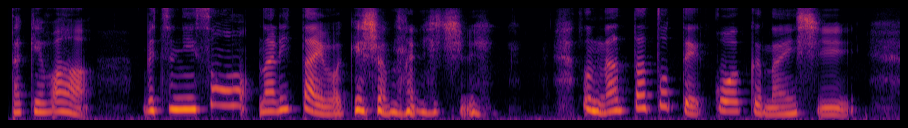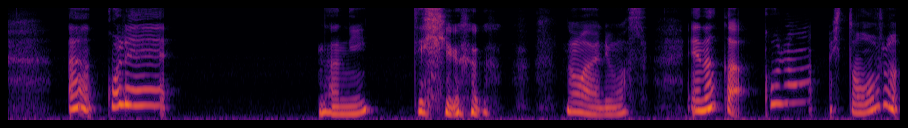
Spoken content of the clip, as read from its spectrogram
だけは、別にそうなりたいわけじゃないし、そうなったとて怖くないし、あ、これ、何？っていうのはあります。え、なんか、この人おる、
